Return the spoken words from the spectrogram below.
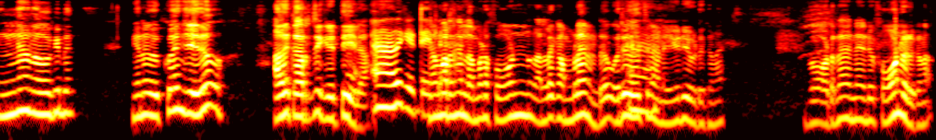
ഇങ്ങനെ നോക്കിട്ട് ഇങ്ങനെ വെക്കുകയും ചെയ്തു. അത് കറക്റ്റ് കിട്ടിയില്ല. ഞാൻ പറഞ്ഞല്ലോ നമ്മുടെ ഫോണിന് നല്ല കംപ്ലൈന്റ് ഉണ്ട്. ഒരു വിധത്തിലാണ് വീഡിയോ എടുക്കണേ. അപ്പോൾ ഉടനെ തന്നെ ഒരു ഫോൺ എടുക്കണം.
